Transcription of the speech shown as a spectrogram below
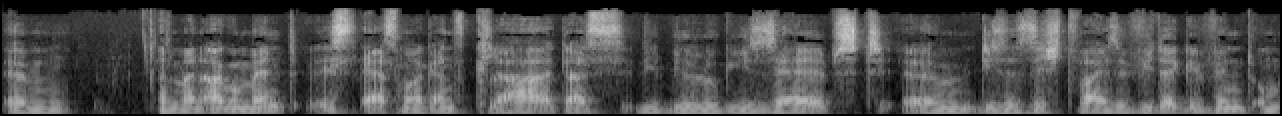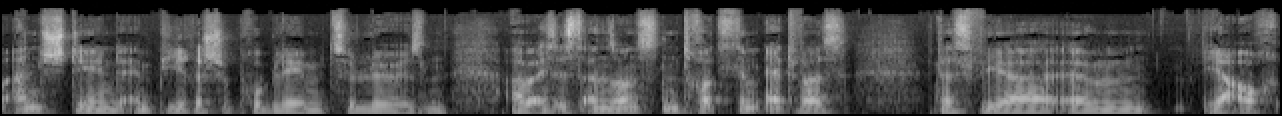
Ähm, Also mein Argument ist erstmal ganz klar, dass die Biologie selbst ähm, diese Sichtweise wiedergewinnt, um anstehende empirische Probleme zu lösen. Aber es ist ansonsten trotzdem etwas, das wir ähm, ja auch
